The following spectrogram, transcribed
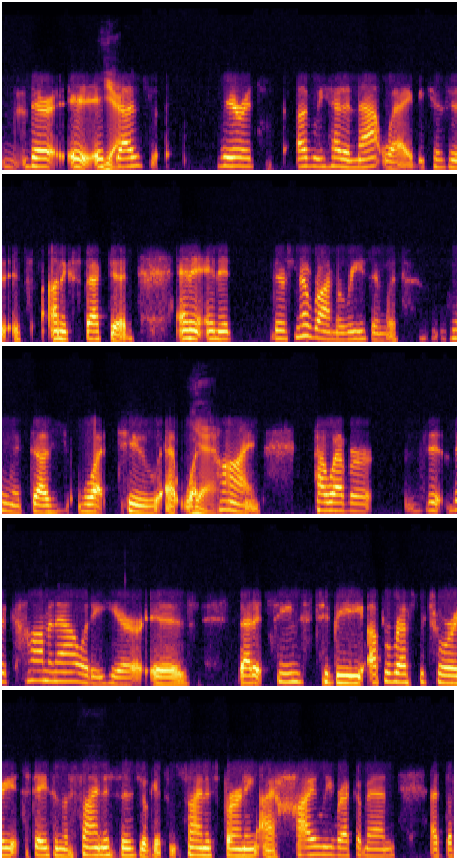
There, it, it yeah. does rear its ugly head in that way because it, it's unexpected, and it, and it there's no rhyme or reason with whom it does what to at what yeah. time. However, the the commonality here is that it seems to be upper respiratory. It stays in the sinuses. You'll get some sinus burning. I highly recommend at the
